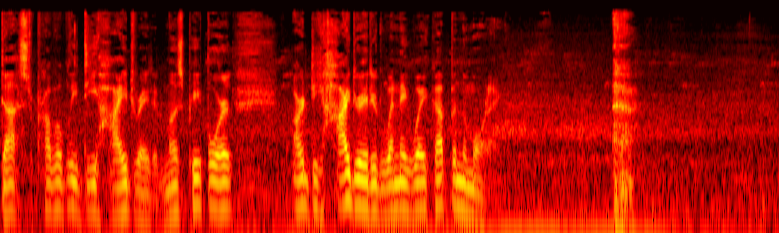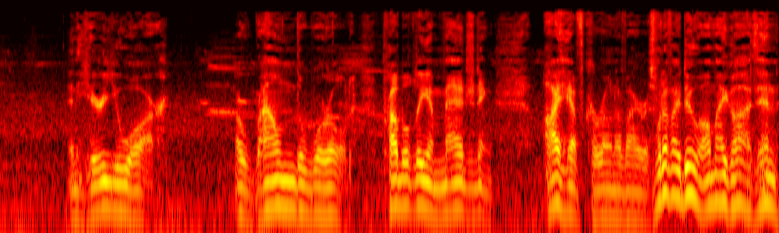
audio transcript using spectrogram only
dust, probably dehydrated. Most people are, are dehydrated when they wake up in the morning. and here you are around the world, probably imagining, I have coronavirus. What if I do? Oh my God. Then,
